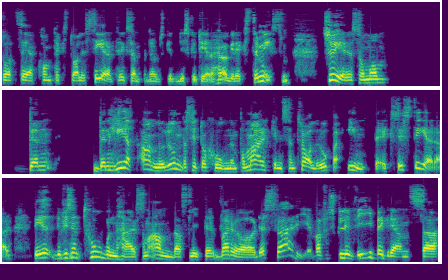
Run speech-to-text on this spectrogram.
så att säga kontextualiserar, till exempel när vi ska diskutera högerextremism, så är det som om den, den helt annorlunda situationen på marken i Centraleuropa inte existerar. Det, det finns en ton här som andas lite, vad rör det Sverige? Varför skulle vi begränsa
